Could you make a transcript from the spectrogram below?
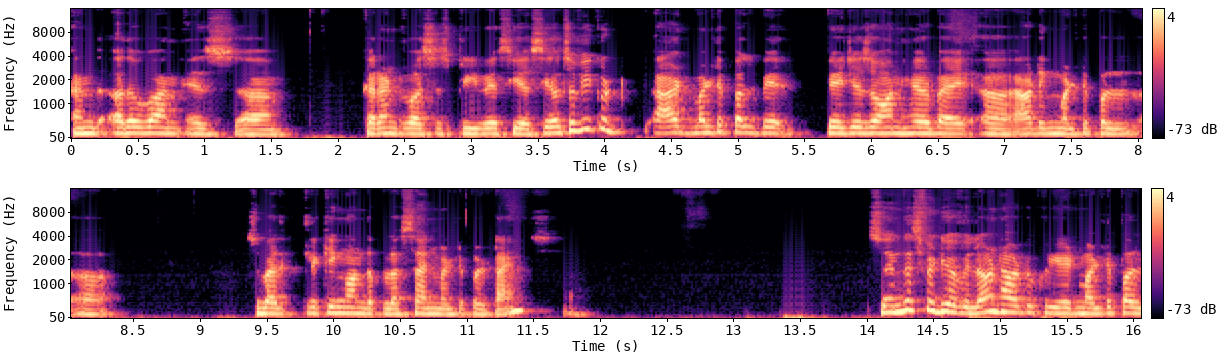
And the other one is uh, current versus previous year sales. So we could add multiple pages on here by uh, adding multiple, uh, so by clicking on the plus sign multiple times. So in this video, we learned how to create multiple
